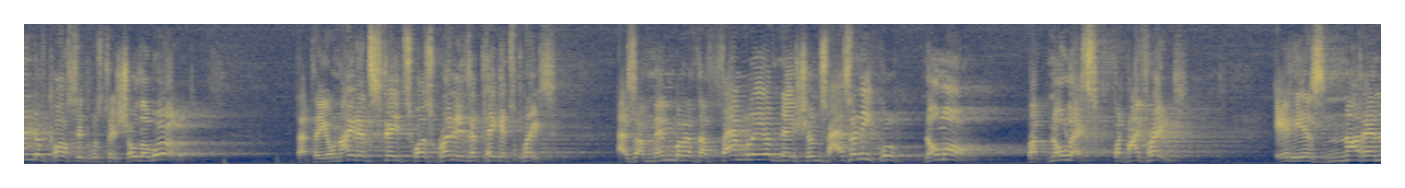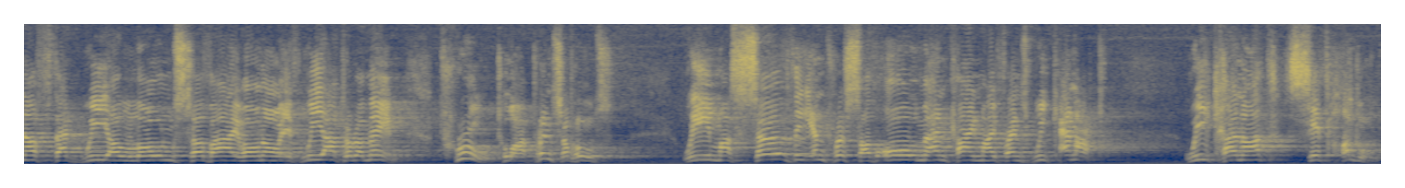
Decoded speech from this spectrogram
And of course, it was to show the world that the United States was ready to take its place as a member of the family of nations, as an equal, no more, but no less. But my friends, it is not enough that we alone survive. Oh no, if we are to remain true to our principles, we must serve the interests of all mankind, my friends. We cannot. We cannot sit huddled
